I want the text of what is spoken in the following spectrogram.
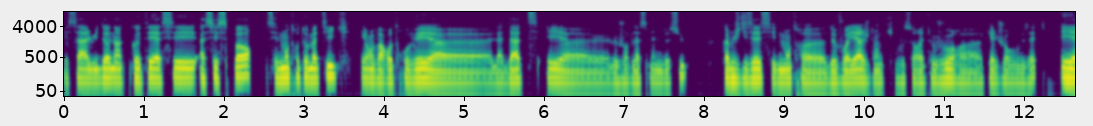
Et ça lui donne un côté assez, sport. C'est une montre automatique et on va retrouver euh, la date et euh, le jour de la semaine dessus. Comme je disais, c'est une montre de voyage, donc vous saurez toujours quel jour vous êtes. Et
